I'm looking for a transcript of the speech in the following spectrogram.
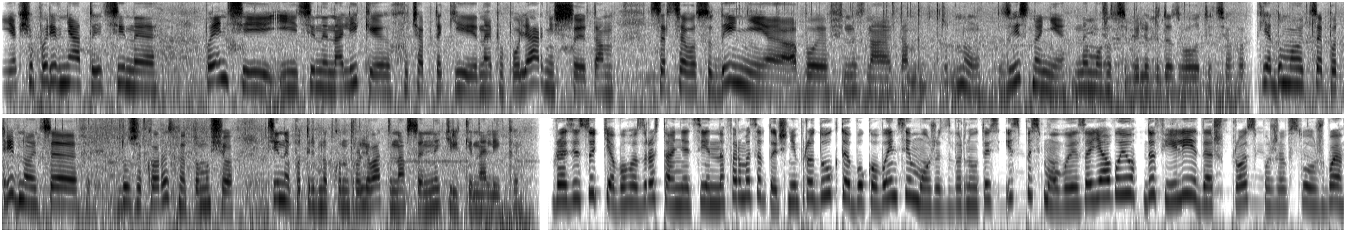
Якщо порівняти ціни пенсії і ціни на ліки, хоча б такі найпопулярніші, там серцево-судинні або не знаю, там ну звісно, ні, не можуть собі люди дозволити цього. Я думаю, це потрібно і це дуже корисно, тому що ціни потрібно контролювати на все, не тільки на ліки. В разі суттєвого зростання цін на фармацевтичні продукти буковинці можуть звернутись із письмовою заявою до філії Держпродспоживслужби.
